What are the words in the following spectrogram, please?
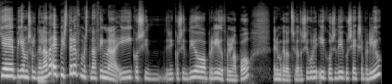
και πηγαίνουμε σε όλη την Ελλάδα. Επιστρέφουμε στην Αθήνα η 20, 22 Απριλίου, θέλω να πω. Δεν είμαι 100% σίγουρη. Η 22-26 Απριλίου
